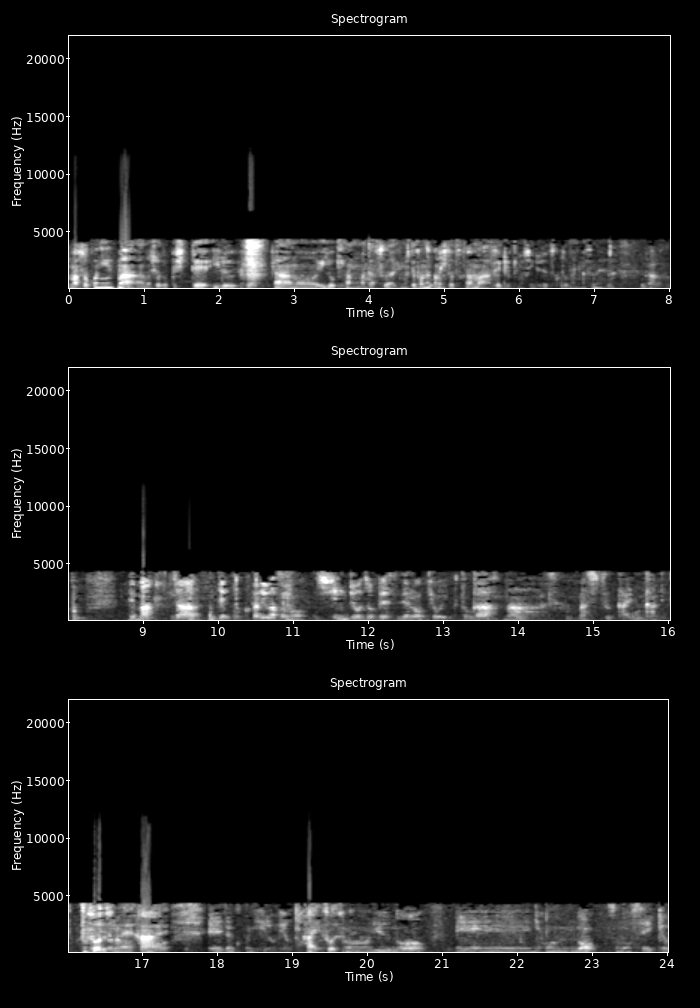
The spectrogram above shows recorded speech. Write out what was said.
まあ、そこに、まあ、あの、所属している、あの、医療機関がまた数ありまして、その中の一つが、まあ、生協機能診療所ということになりますね。なるほど。で、まあ、じゃあ、で、とっかかりはその診療所ベースでの教育とか、まあ、まあ、質管理管理とか。そうですねはいえー全国に広めようと。はいそうですねいうのを、えー日本のその生協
